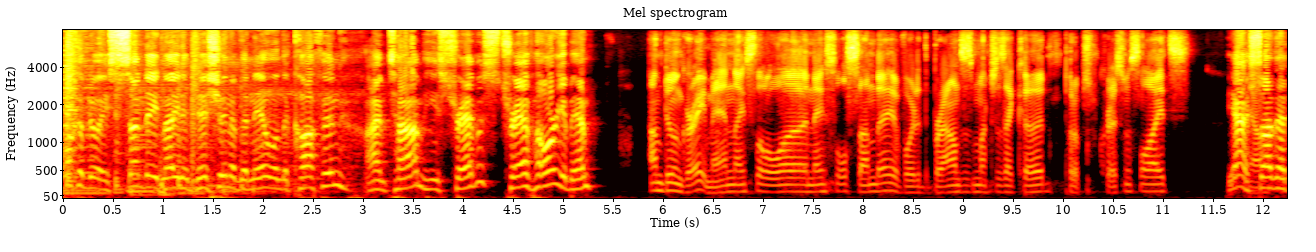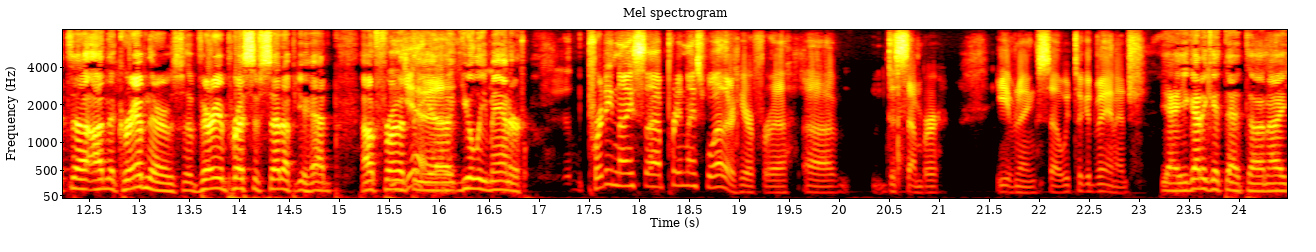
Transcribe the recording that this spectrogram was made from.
Welcome to a Sunday night edition of the Nail in the Coffin. I'm Tom. He's Travis. Trav, how are you, man? I'm doing great, man. Nice little, uh, nice little Sunday. Avoided the Browns as much as I could. Put up some Christmas lights. Yeah, I saw that uh, on the gram. There it was a very impressive setup you had out front at Yeah. the uh, Yulee Manor. Pretty nice, uh, pretty nice weather here for a uh, December evening, so we took advantage. Yeah, you got to get that done. I,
